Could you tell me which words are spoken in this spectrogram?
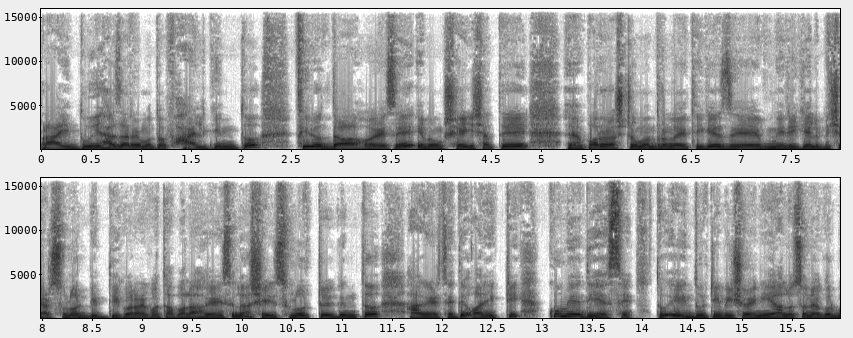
প্রায় দুই হাজারের মতো ফাইল কিন্তু ফেরত দেওয়া হয়েছে এবং সেই সাথে পররাষ্ট্র মন্ত্রণালয় থেকে যে মেডিকেল ভিসার স্লোট বৃদ্ধি করার কথা বলা হয়েছিল, সেই স্লোটটি কিন্তু আগের চাইতে অনেকটি কমিয়ে দিয়েছে। তো এই দুটি বিষয় নিয়ে আলোচনা করব।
